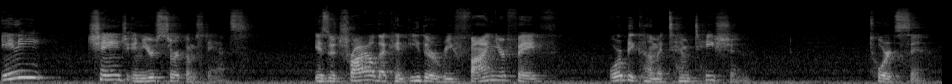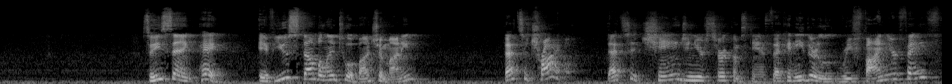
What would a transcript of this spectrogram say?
any change in your circumstance is a trial that can either refine your faith or become a temptation towards sin. So he's saying, hey, if you stumble into a bunch of money, that's a trial. That's a change in your circumstance that can either refine your faith,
